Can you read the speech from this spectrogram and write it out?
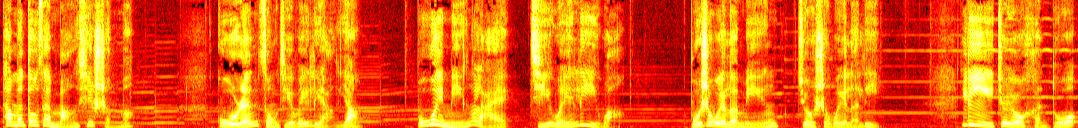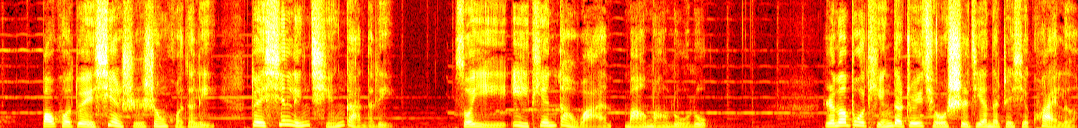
他们都在忙些什么？古人总结为两样：不为名来，即为利往；不是为了名，就是为了利。利就有很多，包括对现实生活的利，对心灵情感的利。所以一天到晚忙忙碌碌，人们不停地追求世间的这些快乐，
